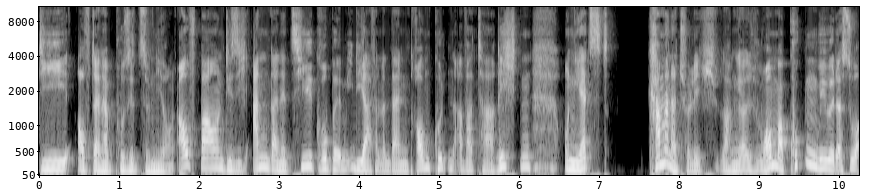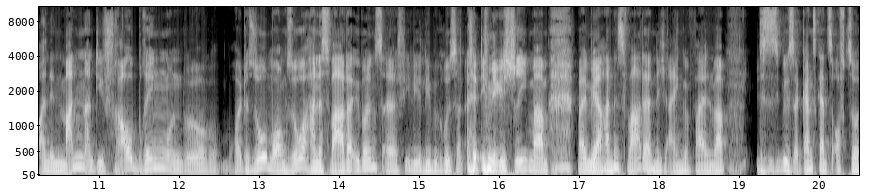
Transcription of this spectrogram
die auf deiner Positionierung aufbauen, die sich an deine Zielgruppe, im Idealfall an deinen Traumkunden-Avatar richten. Und jetzt kann man natürlich sagen, ja, wollen wir mal gucken, wie wir das so an den Mann, an die Frau bringen und äh, heute so, morgen so. Hannes Wader übrigens, äh, viele liebe Grüße an alle, die mir geschrieben haben, weil mir Hannes Wader nicht eingefallen war. Das ist übrigens ganz, ganz oft so,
